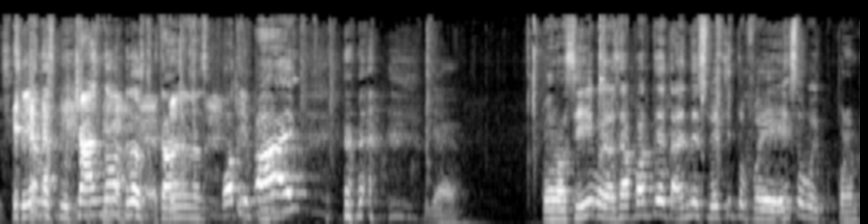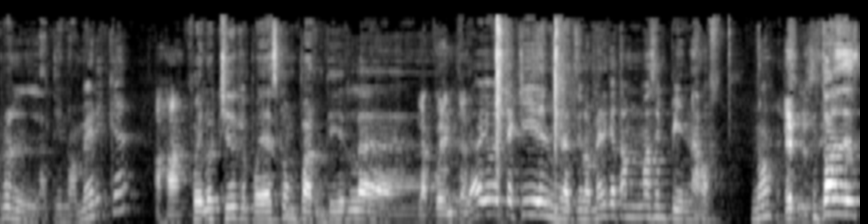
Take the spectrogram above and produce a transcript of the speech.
Sigan escuchando los que están en Spotify. Ya. Pero sí, güey, o sea, aparte también de su éxito fue eso, güey. Por ejemplo, en Latinoamérica Ajá. fue lo chido que podías compartir la... La cuenta. Ya, obviamente aquí en Latinoamérica estamos más empinados, ¿no? Entonces,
